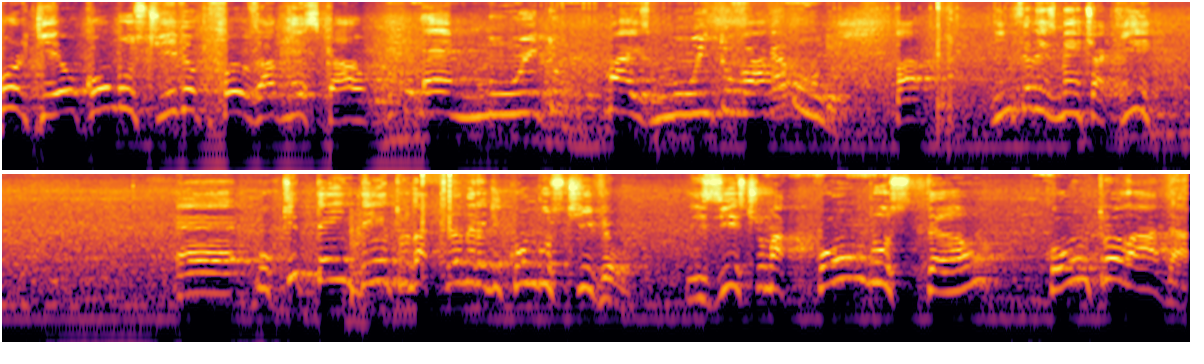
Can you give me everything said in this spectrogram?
Porque o combustível que foi usado nesse carro é muito, mas muito vagabundo, tá? Infelizmente aqui, é, o que tem dentro da câmera de combustível? Existe uma combustão controlada.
